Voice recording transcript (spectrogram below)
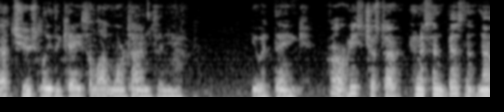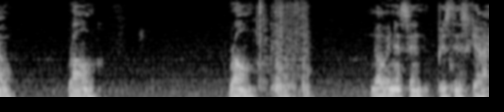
That's usually the case a lot more times than you you would think. Oh, he's just a innocent business. No, wrong. Wrong. No innocent business guy.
